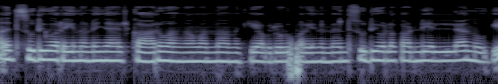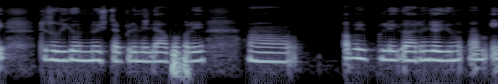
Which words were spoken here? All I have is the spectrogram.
എന്നിട്ട് ശ്രുതി പറയുന്നുണ്ട് ഞാൻ ഒരു കാറ് വാങ്ങാൻ വന്നതെന്നൊക്കെ അവരോട് പറയുന്നുണ്ട്. എന്നിട്ട് ശ്രുതിയുള്ള കണ്ടി എല്ലാം നോക്കി. ശ്രുതിക്ക് ഒന്നും ഇഷ്ടപ്പെടുന്നില്ല. അപ്പോൾ പറയും അപ്പോൾ ഈ പുള്ളിക്കാരൻ ചോദിക്കും ഈ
